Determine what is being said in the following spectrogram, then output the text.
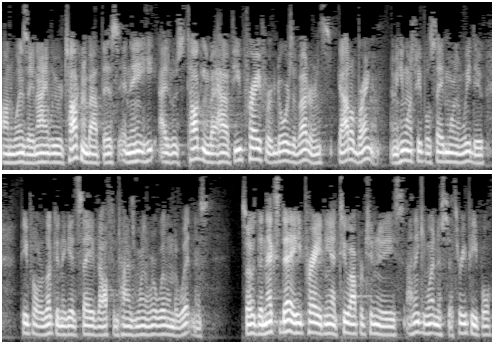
on Wednesday night we were talking about this, and then he, I was talking about how if you pray for doors of utterance, God will bring them. I mean, He wants people saved more than we do. People are looking to get saved oftentimes more than we're willing to witness. So the next day he prayed and he had two opportunities. I think he witnessed to three people.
